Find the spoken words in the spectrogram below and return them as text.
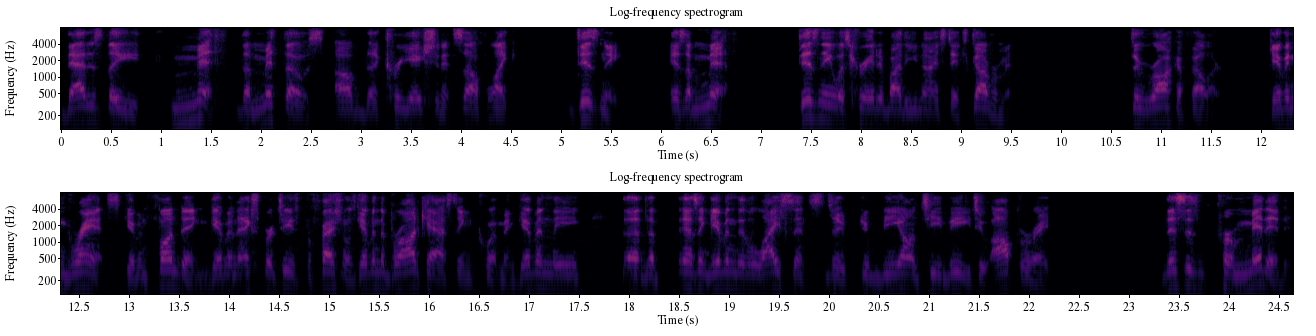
That is the myth, the mythos of the creation itself. Like Disney is a myth. Disney was created by the United States government through Rockefeller, given grants, given funding, given expertise, professionals, given the broadcasting equipment, given the the the doesn't given the license to, to be on TV, to operate. This is permitted.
